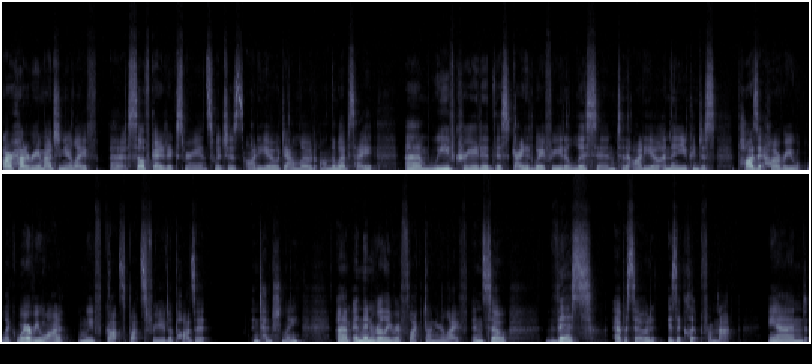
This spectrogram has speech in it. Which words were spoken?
our How to Reimagine Your Life uh, self guided experience, which is audio download on the website. Um, we've created this guided way for you to listen to the audio, and then you can just pause it however you like, wherever you want. And we've got spots for you to pause it intentionally, um, and then really reflect on your life. And so this episode is a clip from that. And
